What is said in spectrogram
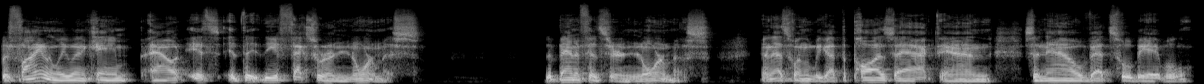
But finally, when it came out, it's it, the, the effects were enormous. The benefits are enormous. And that's when we got the PAWS Act. And so now vets will be able,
